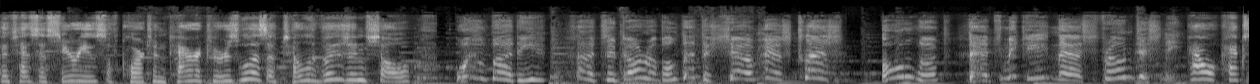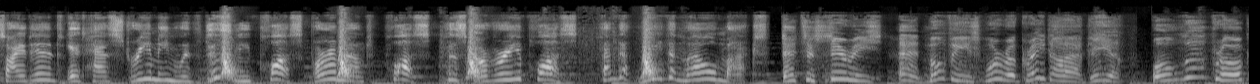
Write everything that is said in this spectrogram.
It has a series of cartoon characters was a television show. Well, buddy, it's adorable that the show has class. Oh, look, that's Mickey Mouse from Disney. How excited! It has streaming with Disney Plus, Paramount Plus, Discovery Plus, and Mega Max. That's a series, and movies were a great idea. Well, look, Frog,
